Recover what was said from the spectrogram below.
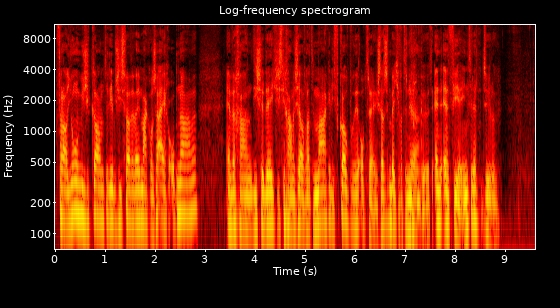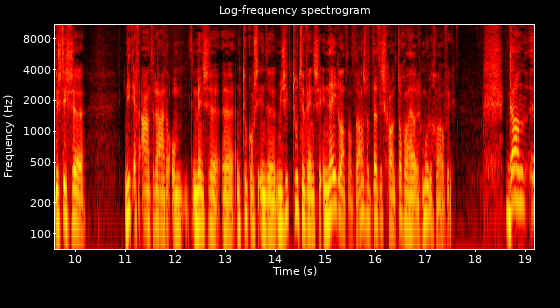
vooral jonge muzikanten, die hebben zoiets van... wij maken onze eigen opname... En we gaan die cd'tjes die gaan we zelf laten maken. Die verkopen we weer optredens. Dat is een beetje wat er nu Ja. gebeurt. En, en via internet natuurlijk. Dus het is eh, niet echt aan te raden om mensen eh, een toekomst in de muziek toe te wensen. In Nederland althans. Want dat is gewoon toch wel heel erg moeilijk, geloof ik. Dan eh,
